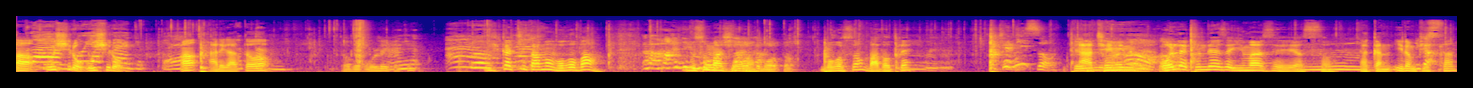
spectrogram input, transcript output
아 우시로 우시로. 아 아리가또. 더 먹을래 이거? 히카치도 한번 먹어봐. 무슨 맛이야? 먹었다. 먹었어? 맛 어때? 재밌어. 아, 재밌는. 거. 원래 군대에서 이 맛이었어. 약간 이런 비슷한.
